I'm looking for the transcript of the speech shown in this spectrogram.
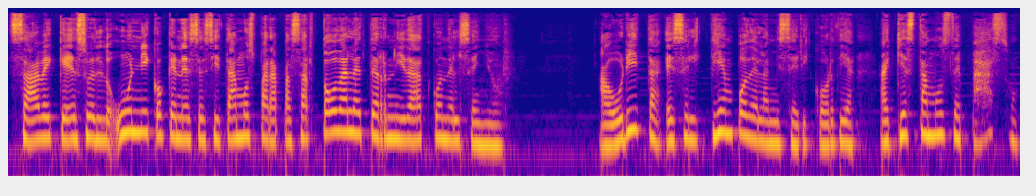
sabe que eso es lo único que necesitamos para pasar toda la eternidad con el Señor. Ahorita es el tiempo de la misericordia. Aquí estamos de paso.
